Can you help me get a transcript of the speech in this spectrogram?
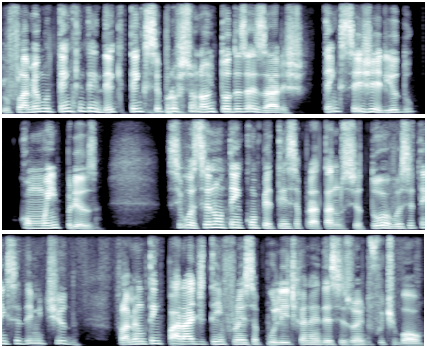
e o Flamengo tem que entender que tem que ser profissional em todas as áreas. Tem que ser gerido como uma empresa. Se você não tem competência para estar no setor, você tem que ser demitido. O Flamengo tem que parar de ter influência política nas decisões do futebol.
